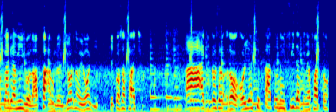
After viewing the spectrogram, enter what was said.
cari amigo, da Paolo, il giorno di oggi. Che cosa faccio? Ah, che cosa... No, ho accettato una sfida che mi ha fatto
